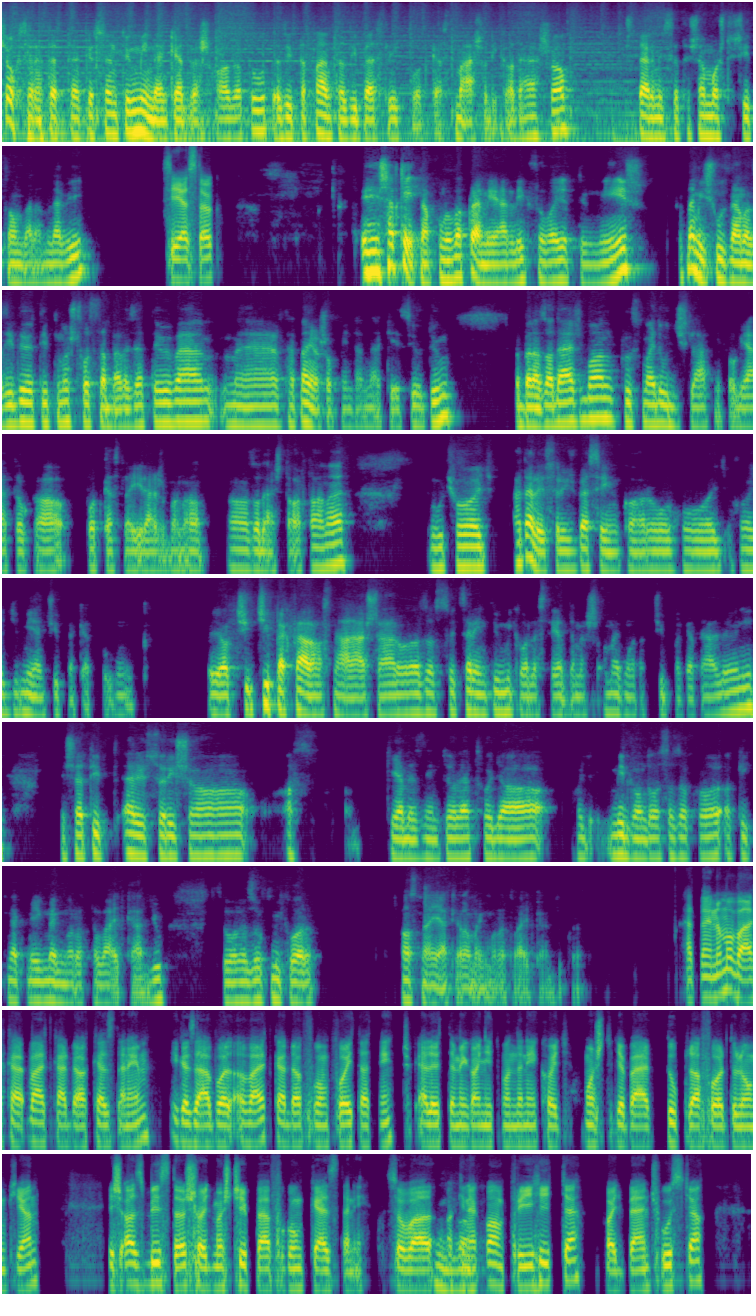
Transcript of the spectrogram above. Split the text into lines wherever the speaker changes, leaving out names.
Sok szeretettel köszöntünk minden kedves hallgatót, ez itt a Fantasy Best League Podcast második adása, és természetesen most is itt van velem Levi.
Sziasztok!
És hát két nap múlva Premier League, szóval jöttünk mi is. Hát nem is húznám az időt itt most hosszabb bevezetővel, mert hát nagyon sok mindennel készültünk ebben az adásban, plusz majd úgy is látni fogjátok a podcast leírásban az adás tartalmát. Úgyhogy hát először is beszéljünk arról, hogy, hogy milyen csipeket fogunk, vagy a csipek felhasználásáról, azaz, hogy szerintünk mikor lesz érdemes a megmaradt csipeket ellőni, és hát itt először is a, azt kérdezném tőled, hogy, a, hogy mit gondolsz azokról, akiknek még megmaradt a wildcardjuk, szóval azok mikor használják el a megmaradt wildcardjukat.
Hát én nem a wildcard kezdeném, igazából a wildcard fogom folytatni, csak előtte még annyit mondanék, hogy most ugyebár dupla fordulónk jön, és az biztos, hogy most chippel fogunk kezdeni. Szóval Így akinek van. van free hitje, vagy bench boostja,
